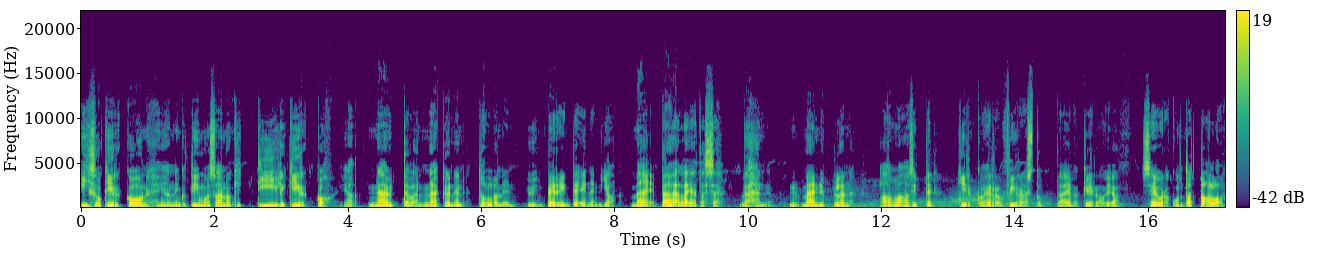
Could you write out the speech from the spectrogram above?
iso kirkko on, ihan niin kuin Timo sanoikin, tiilikirkko ja näyttävän näköinen, tollanen hyvin perinteinen ja mäen päällä ja tässä vähän Mäennyppilän alla on sitten kirkkoherran virasto, päiväkerho ja seurakuntatalo.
